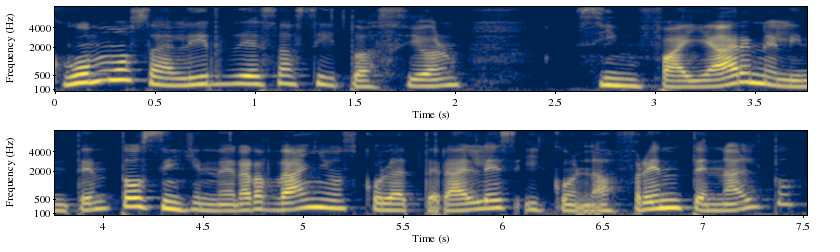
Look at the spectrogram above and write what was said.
cómo salir de esa situación sin fallar en el intento, sin generar daños colaterales y con la frente en alto?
